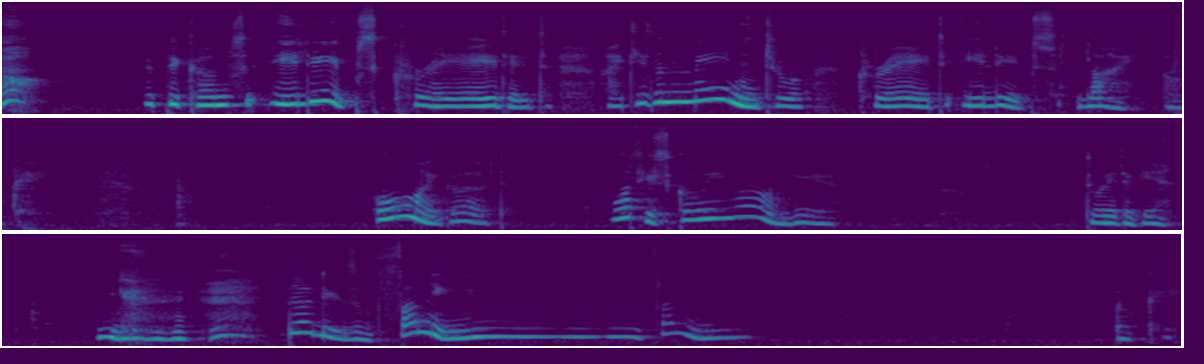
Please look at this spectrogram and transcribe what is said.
it becomes ellipse created. I didn't mean to create ellipse line. Okay. Oh my god. What is going on here? Do it again. that is funny. Funny. Okay.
